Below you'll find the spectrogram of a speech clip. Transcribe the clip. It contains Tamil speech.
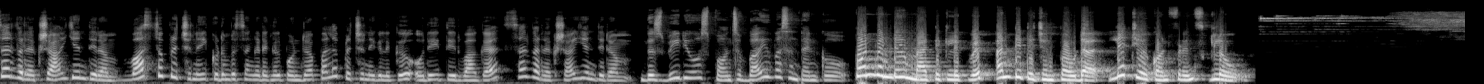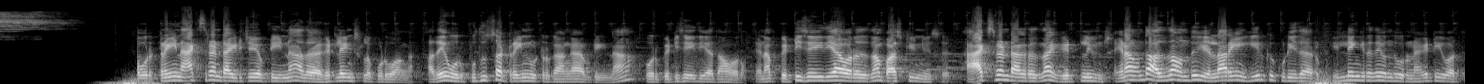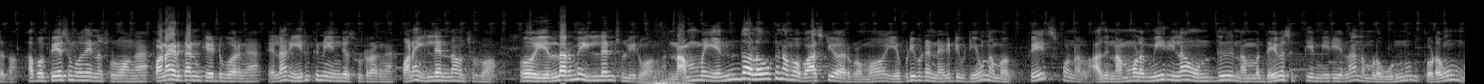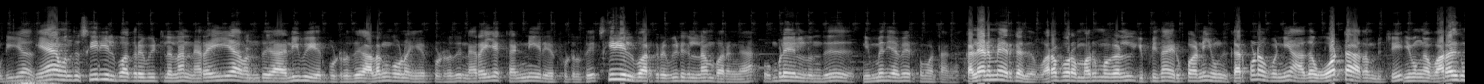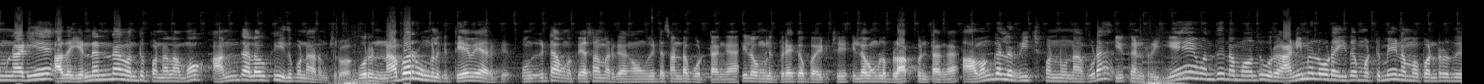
சர்வரக்ஷா இயந்திரம். வாஸ்து பிரச்சனை குடும்ப சங்கடங்கள் போன்ற பல பிரச்சனைகளுக்கு ஒரே தீர்வாக சர்வரக்ஷா இயந்திரம். This video sponsored by Vasant Co. Ponvandu matic liquid and detergent powder. Let your confidence glow ஒரு ட்ரெயின் ஆக்சிடென்ட் ஆகிடுச்சு அப்படின்னா அதை ஹெட்லைன்ஸில் போடுவாங்க. அதே ஒரு புதுசாக ட்ரெயின் விட்டுருக்காங்க அப்படின்னா ஒரு பெட்டி செய்தியாக தான் வரும். ஏன்னா பெட்டி செய்தியாக வர்றது தான் பாசிட்டிவ் நியூஸ் ஆக்சிடென்ட் ஆகிறது தான் ஹெட்லைன்ஸ் ஏன்னா வந்து அதுதான் வந்து எல்லாரையும் ஈர்க்கக்கூடியதாக இருக்கும். இல்லைங்கிறதே வந்து ஒரு நெகட்டிவ் வார்த்தை தான். அப்போ பேசும்போது என்ன சொல்லுவாங்க? பணம் இருக்கான்னு கேட்டு பாருங்க. எல்லாரும் இருக்குன்னு எங்கே சொல்கிறாங்க பணம் இல்லைன்னு தான் சொல்லுவாங்க. ஓ எல்லாருமே இல்லைன்னு சொல்லிடுவாங்க. நம்ம எந்த அளவுக்கு நம்ம பாசிட்டிவாக இருக்கிறோமோ எப்படிப்பட்ட நெகட்டிவிட்டியும் நம்ம ஃபேஸ் பண்ணலாம். அது நம்மளை மீறிலாம் வந்து நம்ம தெய்வசக்தியை மீறியெல்லாம் நம்மளை ஒன்றும் தொடவும் முடியாது. ஏன் வந்து சீரியல் பார்க்குற வீட்டிலலாம் நிறைய வந்து அழிவு ஏற்படுறது அலங்கோலம் ஏற்படுறது நிறைய கண்ணீர் ஏற்படுறது. சீரியல் பார்க்குற வீடுகள்லாம் பாருங்க பொம்பளைகள் வந்து நிம்மதியாகவே இருக்க மாட்டாங்க. கல்யாணமே இருக்காது. வரப்போகிற மருமகள் இப்படி தான் இருப்பான்னு இவங்க கற்பனை பண்ணி அதை ஓட்ட ஆரம்பிச்சு இவங்க வரதுக்கு முன்னாடியே அதை என்னென்ன வந்து பண்ணலாமோ அந்த அளவுக்கு இது பண்ண ஆரம்பிச்சிருவாங்க. ஒரு நபர் உங்களுக்கு தேவையா இருக்கு. உங்ககிட்ட அவங்க பேசாம இருக்காங்க உங்ககிட்ட சண்டை போட்டாங்க இல்ல உங்களுக்கு பிரேக்கப் ஆயிடுச்சு இல்ல உங்களை பிளாக் பண்ணிட்டாங்க அவங்கள ரீச் பண்ணுனா கூட யூ கேன் ஏன் வந்து நம்ம வந்து ஒரு அனிமலோட இதை மட்டுமே நம்ம பண்றது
